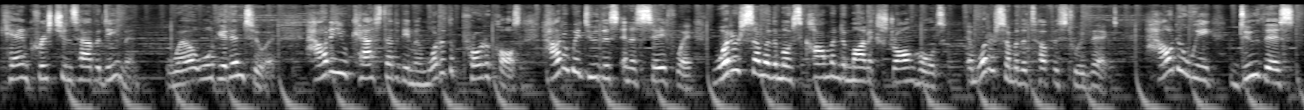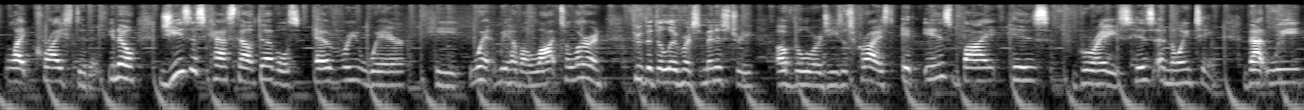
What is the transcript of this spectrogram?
Can Christians have a demon? Well, we'll get into it. How do you cast out a demon? What are the protocols? How do we do this in a safe way? What are some of the most common demonic strongholds? And what are some of the toughest to evict? How do we do this like Christ did it? You know, Jesus cast out devils everywhere he went. We have a lot to learn through the deliverance ministry of the Lord Jesus Christ. It is by his grace, his anointing, that we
